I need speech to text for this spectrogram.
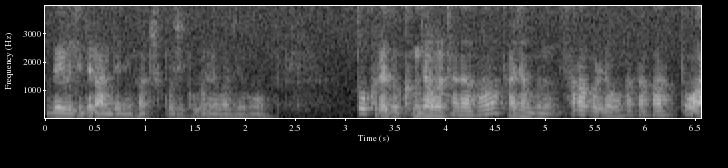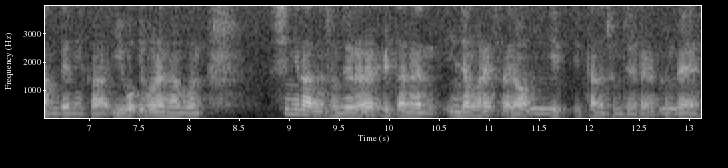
내 의지대로 안 되니까 죽고 싶고 그래가지고 또 그래도 긍정을 찾아서 다시 한번 살아보려고 하다가 또 안 되니까 이거 이번에는 한번 신이라는 존재를 일단은 인정을 했어요. 음. 이, 있다는 존재를. 근데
